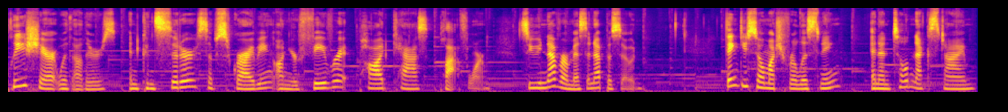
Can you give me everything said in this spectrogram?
please share it with others and consider subscribing on your favorite podcast platform so you never miss an episode. Thank you so much for listening, and until next time,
